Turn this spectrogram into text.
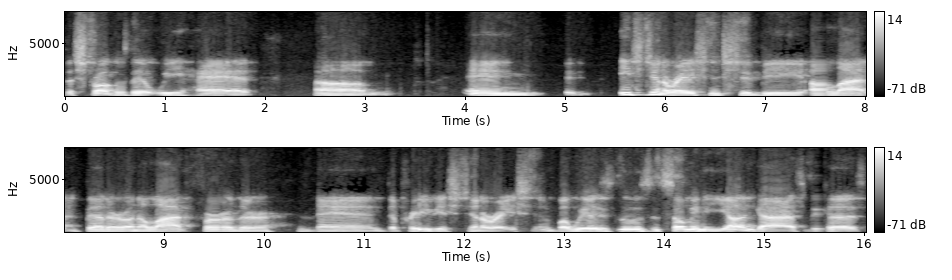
the struggles that we had um, and each generation should be a lot better and a lot further than the previous generation. But we're losing so many young guys because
